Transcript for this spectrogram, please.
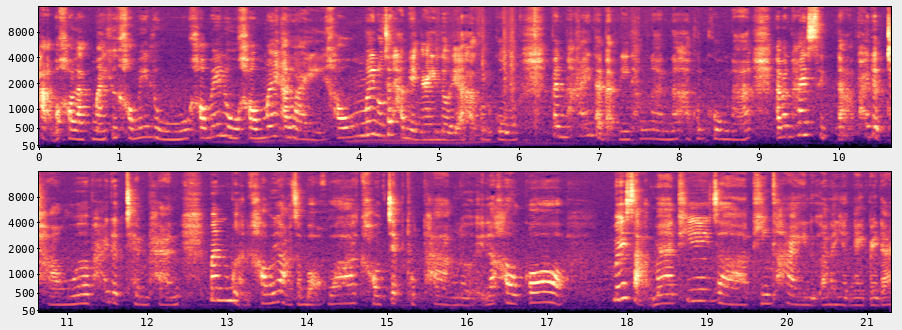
ถามว่าเขารักไหมคือเขาไม่รู้ เขาไม่รู้เขาไม่อะไร เขาไม่รู้จะทำยังไงเลยอะค่ะคุณกุมเป็นไพ่แต่แบบนี้ทั้งนั้นนะคะ คุณกุมนะแล้วเป็นไพ่สิบดาบไพ่เดอะทาวเวอร์ไพ่เดอะเทมเพนมันเหมือนเขาอยากจะบอกว่าเขาเจ็บทุกทางเลย แล้วเขาก็ ไม่สามารถที่จะทิ้งใครหรืออะไรยังไงไปได้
